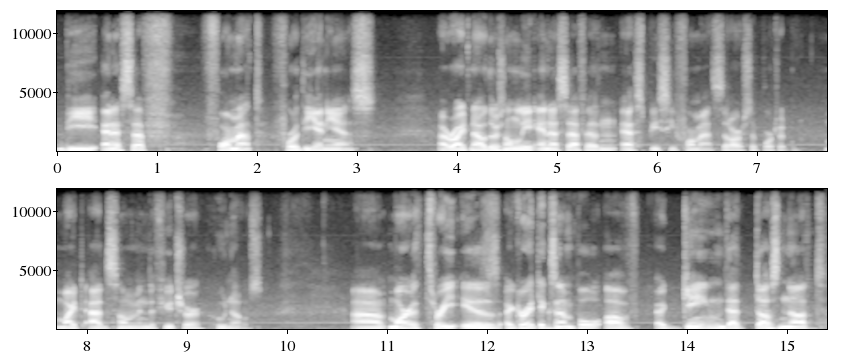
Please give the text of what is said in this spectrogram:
the NSF format for the NES. Uh, right now there's only NSF and SPC formats that are supported. Might add some in the future, who knows. Uh, Mario 3 is a great example of a game that does not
